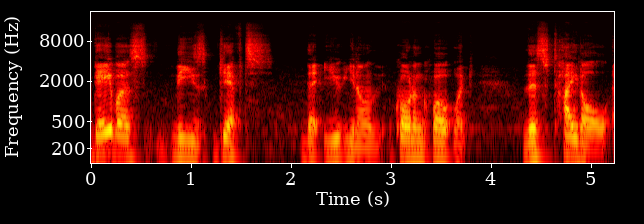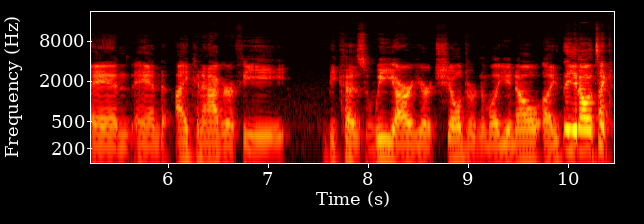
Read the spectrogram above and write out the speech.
gave us these gifts that you you know quote unquote like this title and and iconography because we are your children. Well, you know, like you know, it's like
